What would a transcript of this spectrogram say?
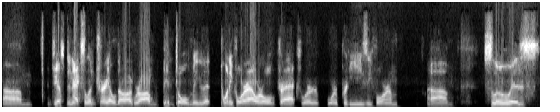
um, just an excellent trail dog. Rob had told me that 24 hour old tracks were were pretty easy for him. Um, Slew is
